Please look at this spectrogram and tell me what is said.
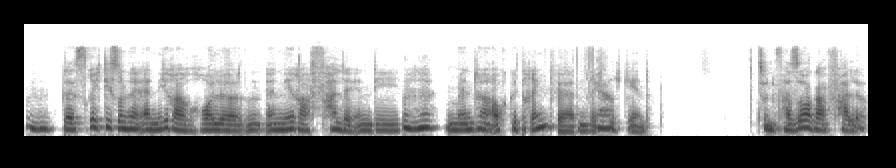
Mhm. Da ist richtig so eine Ernährerrolle, eine Ernährerfalle, in die mhm. Menschen auch gedrängt werden, richtig ja. gehend so eine Versorgerfalle.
